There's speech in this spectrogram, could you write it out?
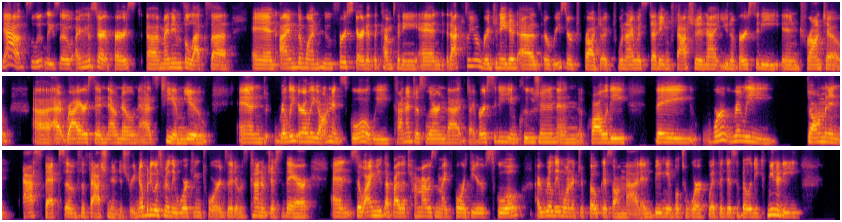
Yeah, absolutely. So I'm going to start first. Uh, my name is Alexa, And I'm the one who first started the company. And it actually originated as a research project when I was studying fashion at university in Toronto uh, at Ryerson, now known as TMU. And really early on in school, we kind of just learned that diversity, inclusion, and equality, they weren't really dominant aspects of the fashion industry. Nobody was really working towards it. It was kind of just there. And so I knew that by the time I was in my fourth year of school, I really wanted to focus on that and being able to work with the disability community.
